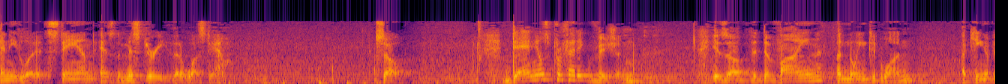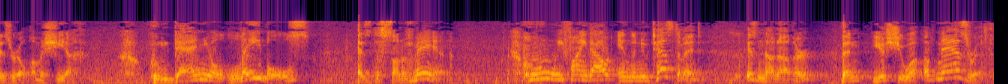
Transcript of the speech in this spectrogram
and he let it stand as the mystery that it was to him. So, Daniel's prophetic vision is of the divine anointed one, a king of Israel, a Mashiach, whom Daniel labels as the Son of Man, whom we find out in the New Testament is none other than Yeshua of Nazareth.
